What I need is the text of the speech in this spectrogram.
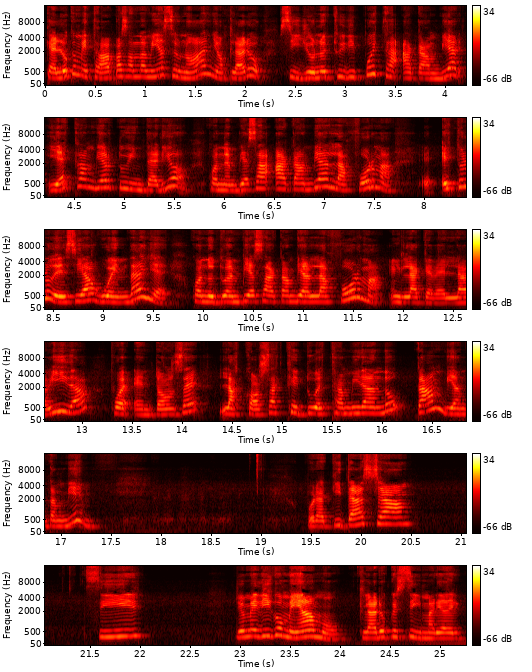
que es lo que me estaba pasando a mí hace unos años. Claro, si yo no estoy dispuesta a cambiar, y es cambiar tu interior, cuando empiezas a cambiar la forma, eh, esto lo decía Wendayer, cuando tú empiezas a cambiar la forma en la que ves la vida, pues entonces las cosas que tú estás mirando cambian también. Por aquí Tasha, sí, yo me digo me amo, claro que sí, María del,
